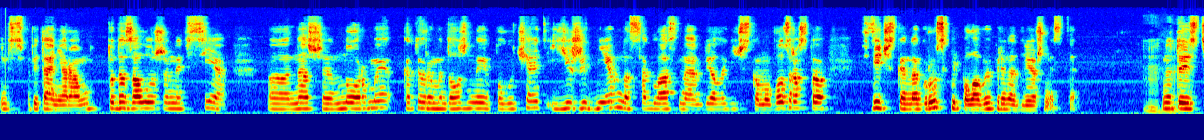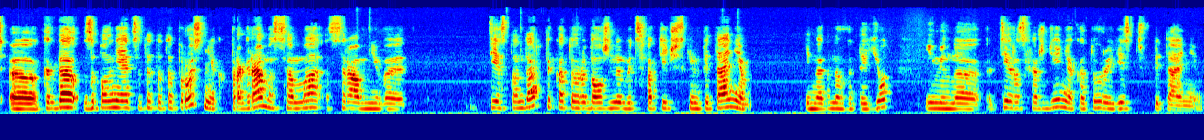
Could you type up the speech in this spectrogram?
Института питания РАМ. Туда заложены все э, наши нормы, которые мы должны получать ежедневно согласно биологическому возрасту, физической нагрузки, половой принадлежности. Ну, то есть, когда заполняется этот опросник, программа сама сравнивает те стандарты, которые должны быть с фактическим питанием, иногда выдает именно те расхождения, которые есть в питании.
